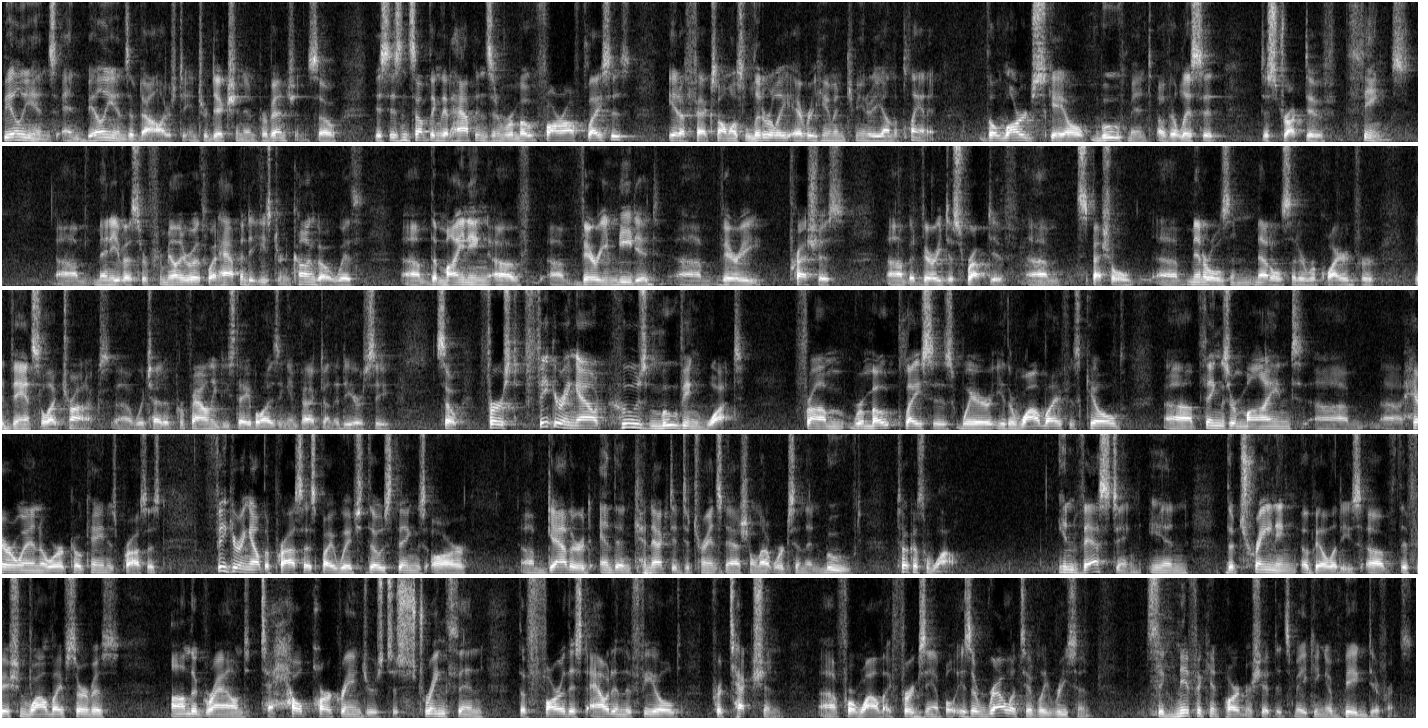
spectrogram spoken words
billions and billions of dollars to interdiction and prevention. So this isn't something that happens in remote, far-off places. It affects almost literally every human community on the planet. The large-scale movement of illicit, destructive things. Um, many of us are familiar with what happened to Eastern Congo with um, the mining of uh, very needed, um, very precious, uh, but very disruptive um, special uh, minerals and metals that are required for advanced electronics, uh, which had a profoundly destabilizing impact on the DRC. So first, figuring out who's moving what from remote places where either wildlife is killed, uh, things are mined, um, uh, heroin or cocaine is processed, figuring out the process by which those things are um, gathered and then connected to transnational networks and then moved took us a while. Investing in the training abilities of the Fish and Wildlife Service on the ground to help park rangers to strengthen the farthest out in the field protection uh, for wildlife, for example, is a relatively recent significant partnership that's making a big difference.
